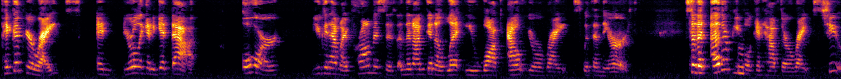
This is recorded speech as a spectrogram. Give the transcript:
pick up your rights and you're only going to get that, or you can have my promises and then I'm going to let you walk out your rights within the earth so that other mm. people can have their rights too,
